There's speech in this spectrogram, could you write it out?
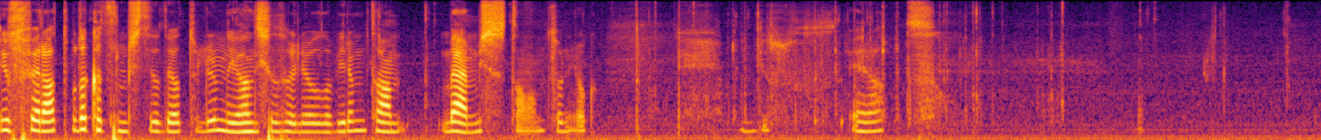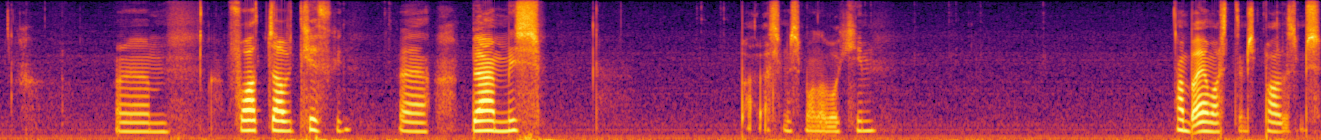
Yusuf Erat. Bu da katılmıştı diye hatırlıyorum da yanlış da söylüyor olabilirim. Tamam beğenmiş. Tamam sorun yok. Yusuf Erat. Eee, Fuat Cavit Keskin. Eee, beğenmiş. Paylaşmış mı ona bakayım. Ha bayağı başlamış paylaşmış.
